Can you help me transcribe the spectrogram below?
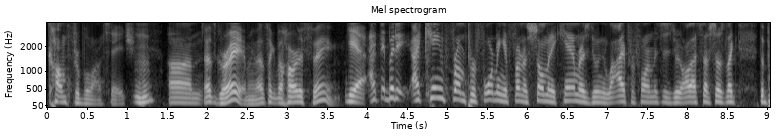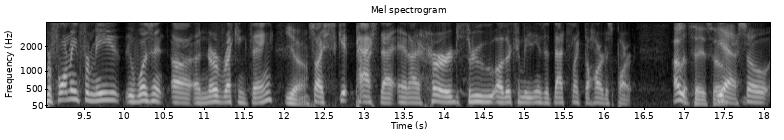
comfortable on stage. Mm-hmm. Um, that's great. I mean, that's like the hardest thing. yeah, I think, but it, I came from performing in front of so many cameras, doing live performances, doing all that stuff. So it's like the performing for me, it wasn't uh, a nerve wracking thing. Yeah. So I skipped past that, and I heard through other comedians that that's like the hardest part. I would say so. yeah, so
